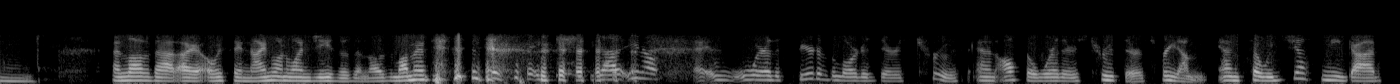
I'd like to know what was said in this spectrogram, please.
Mm. I love that. I always say 911 Jesus in those moments. you know, eh, where the Spirit of the Lord is, there is truth. And also where there's truth, there's freedom. And so we just need God.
